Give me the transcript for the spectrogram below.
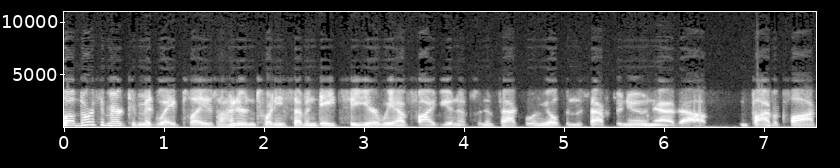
Well, North American Midway plays 127 dates a year. We have five units. And in fact, when we open this afternoon at uh, 5 o'clock,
